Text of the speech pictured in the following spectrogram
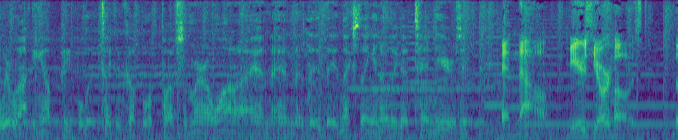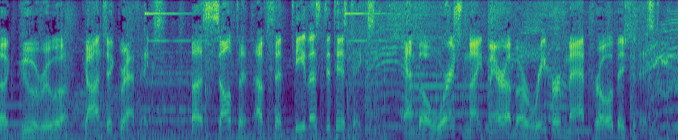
We're locking up people that take a couple of puffs of marijuana, and, and the, the next thing you know, they got 10 years. And now, here's your host, the guru of ganja graphics, the sultan of sativa statistics, and the worst nightmare of a reefer mad prohibitionist.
